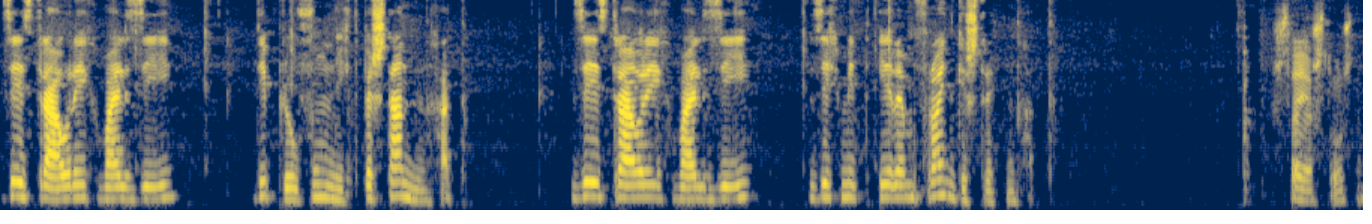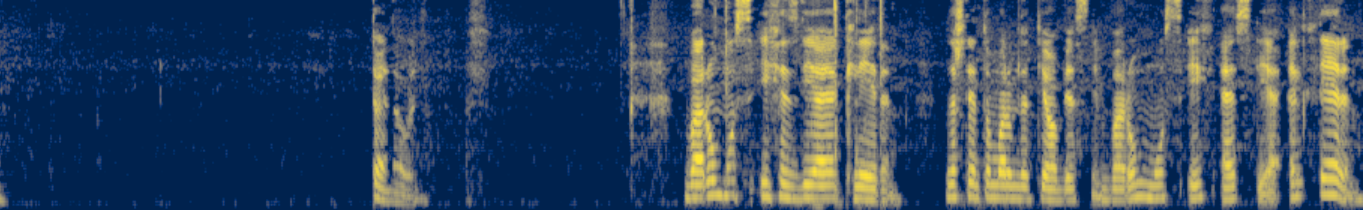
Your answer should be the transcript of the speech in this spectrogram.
Sie ist traurig, weil sie die Prüfung nicht bestanden hat. Sie ist traurig, weil sie sich mit ihrem Freund gestritten hat. Tužno? To je dovoljno. Warum muss ich es dir erklären? To moram da ti objasnim? Warum muss ich es dir erklären?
